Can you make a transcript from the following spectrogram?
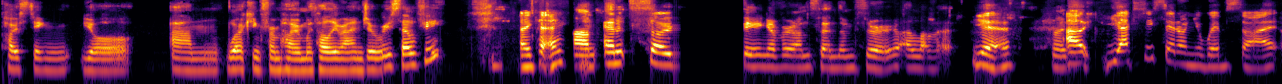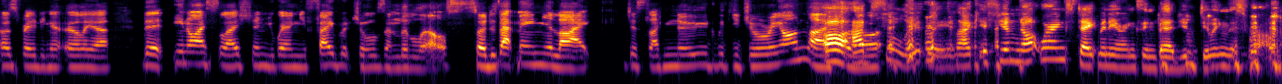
posting your um, working from home with Holly Ryan jewelry selfie. Okay. Um, and it's so seeing everyone send them through. I love it. Yeah. Uh, you actually said on your website, I was reading it earlier, that in isolation you're wearing your favorite jewels and little else. So does that mean you're like just like nude with your jewelry on? Like, oh, or... absolutely. like if you're not wearing statement earrings in bed, you're doing this wrong.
